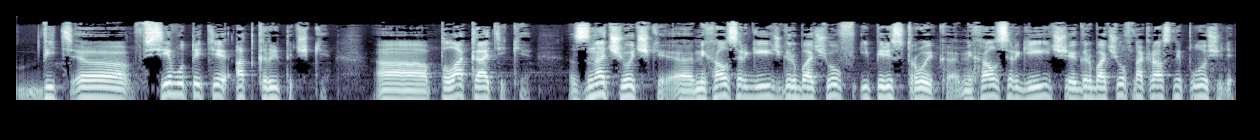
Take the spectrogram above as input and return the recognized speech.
Ведь э, все вот эти открыточки, э, плакатики, значочки. Э, Михаил Сергеевич Горбачев и перестройка. Михаил Сергеевич Горбачев на Красной площади.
